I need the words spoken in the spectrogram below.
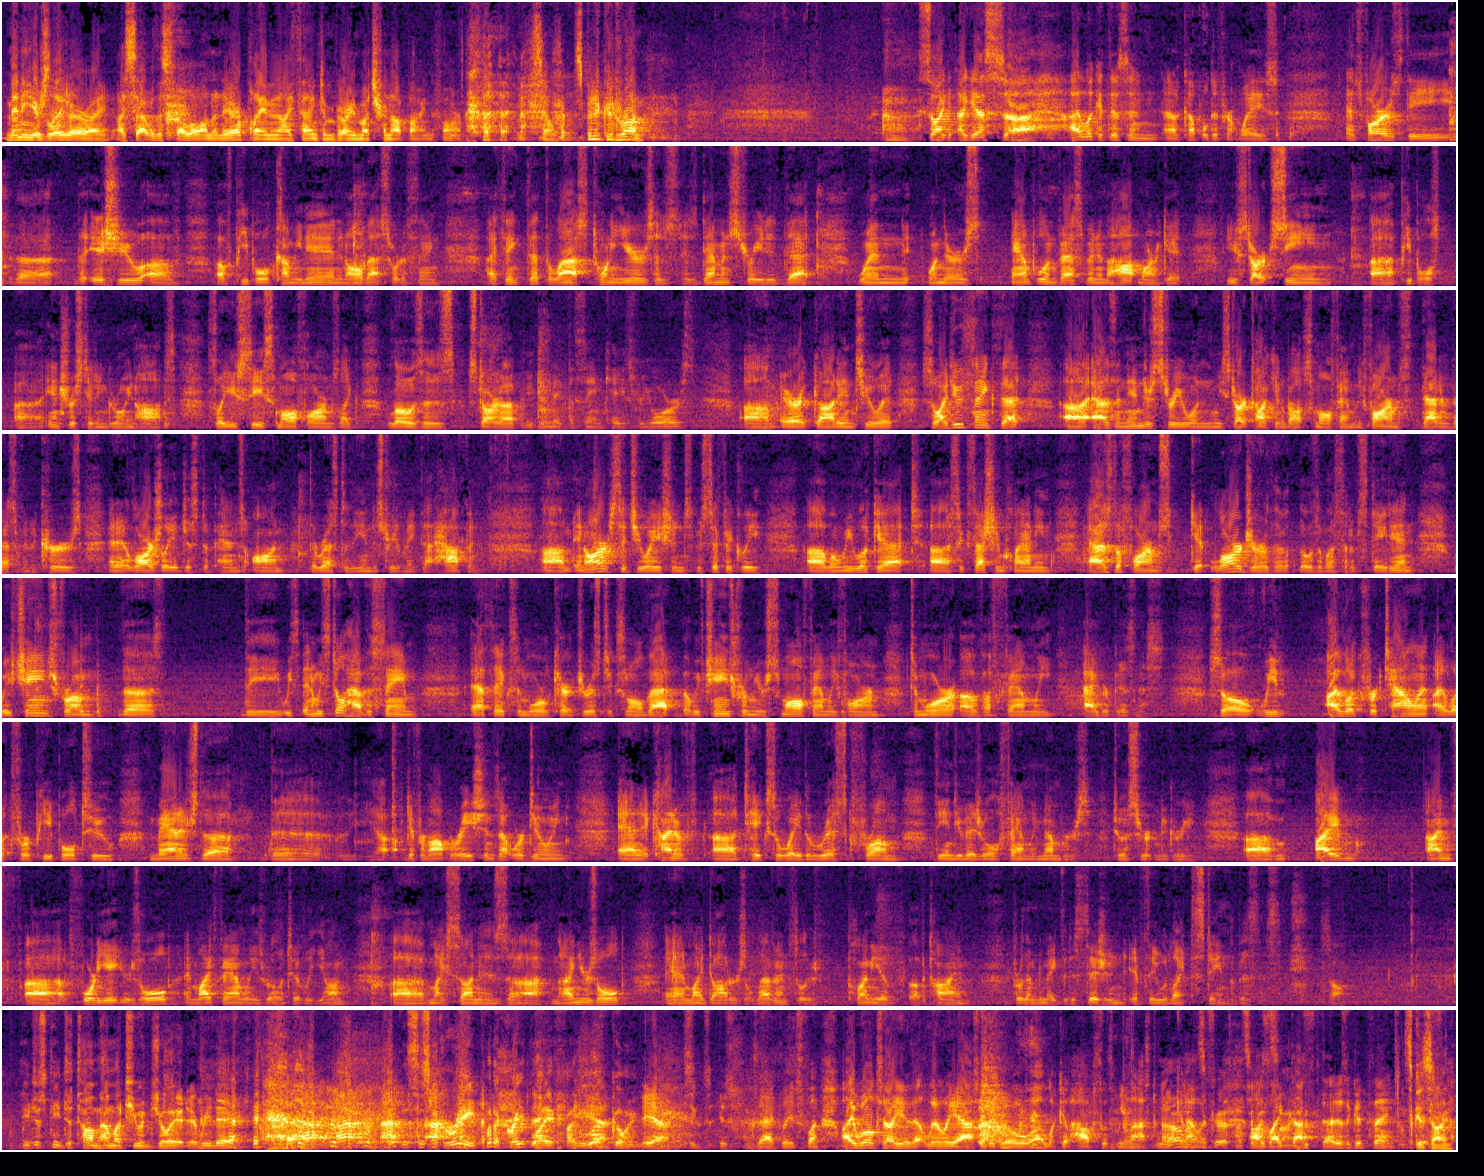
many years later, I, I, sat with this fellow on an airplane and I thanked him very much for not buying the farm. so it's been a good run. So I, I guess uh, I look at this in a couple different ways. As far as the the the issue of of people coming in and all that sort of thing, I think that the last 20 years has, has demonstrated that when when there's ample investment in the hop market, you start seeing uh, people uh, interested in growing hops. So you see small farms like Lowe's startup. You can make the same case for yours. Um, Eric got into it. So I do think that uh, as an industry, when we start talking about small family farms, that investment occurs, and it largely it just depends on the rest of the industry to make that happen. Um, in our situation specifically, uh, when we look at uh, succession planning, as the farms get larger, the, those of us that have stayed in, we've changed from the the we, and we still have the same ethics and moral characteristics and all that, but we've changed from your small family farm to more of a family agribusiness. So we, I look for talent. I look for people to manage the the, the uh, different operations that we're doing, and it kind of uh, takes away the risk from the individual family members to a certain degree. Um, I'm I'm uh, 48 years old, and my family is relatively young. Uh, my son is uh, nine years old, and my daughter's 11, so there's plenty of, of time for them to make the decision if they would like to stay in the business. So. You just need to tell them how much you enjoy it every day. this is great. What a great life. I love yeah, going. Yeah, it's, it's, exactly. It's fun. I will tell you that Lily asked to go uh, look at hops with me last week, oh, and I was, good. That's I was good like, sign. that's, that is a good thing. It's a good sign.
